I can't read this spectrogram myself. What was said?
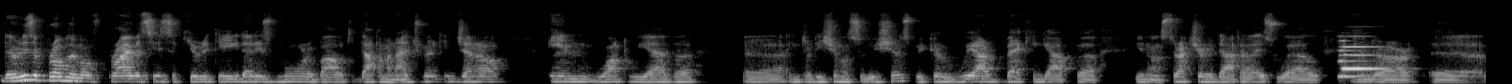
there is a problem of privacy and security that is more about data management in general in what we have uh, uh, in traditional solutions because we are backing up uh, you know structured data as well and there are uh,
